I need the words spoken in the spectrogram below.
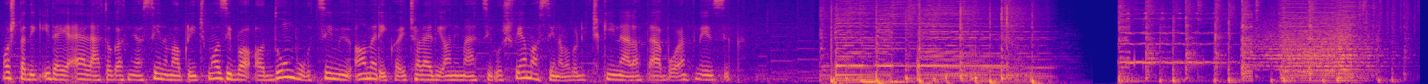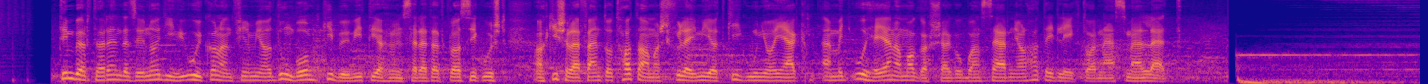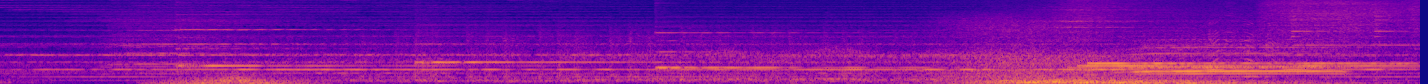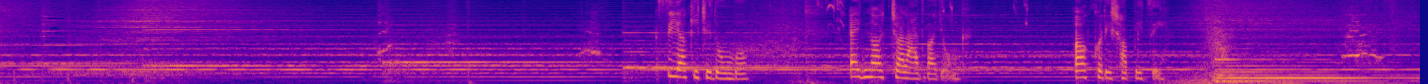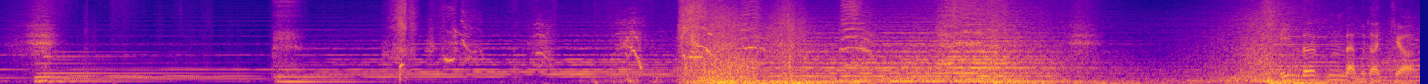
Most pedig ideje ellátogatni a Cinema Bridge moziba a Dumbo című amerikai családi animációs film a Cinema Bridge kínálatából. Nézzük! Tim Burton rendező nagyívi új kalandfilmje a Dumbo kibővíti a hőnszeretett klasszikust. A kiselefántot hatalmas fülei miatt kigúnyolják, ám egy új helyen a magasságokban szárnyalhat egy légtornász mellett. Kicsi Dumbo! Egy nagy család vagyunk. Akkor is, ha pici. Tim Burton bemutatja.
